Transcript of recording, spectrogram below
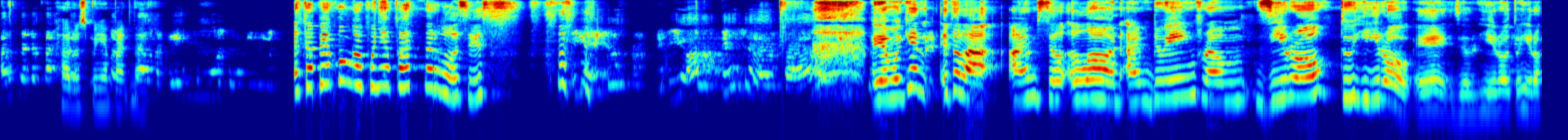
harus ada partner Harus punya partner. eh tapi aku nggak punya partner loh sis. Iya itu. Special apa ya mungkin itulah. I'm still alone. I'm doing from zero to hero. Eh zo- hero to hero.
